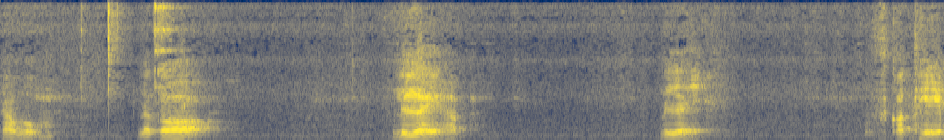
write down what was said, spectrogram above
ครับผม แล้วก็เลื่อยครับเลื่อยสกอตเทป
